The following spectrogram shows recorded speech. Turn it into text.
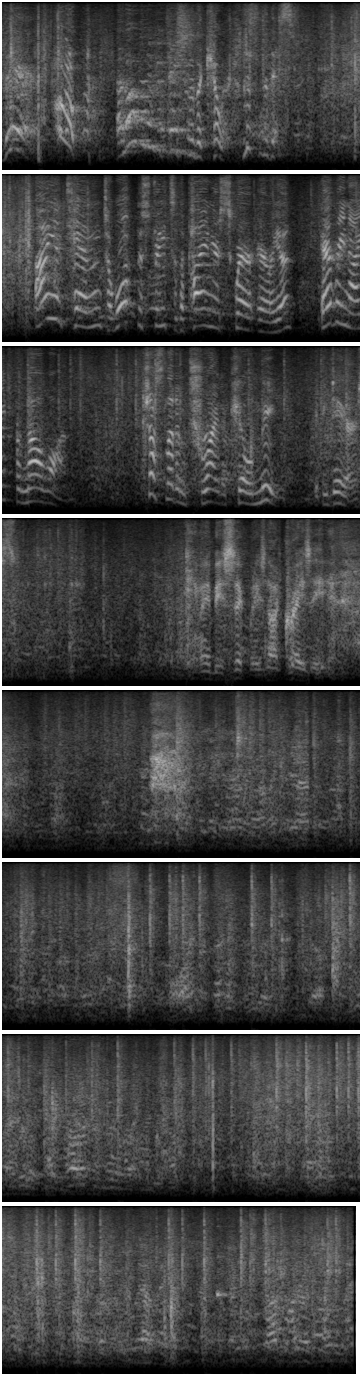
There. Oh, an open invitation to the killer. Listen to this. I intend to walk the streets of the Pioneer Square area every night from now on. Just let him try to kill me if he dares. He may be sick, but he's not crazy.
